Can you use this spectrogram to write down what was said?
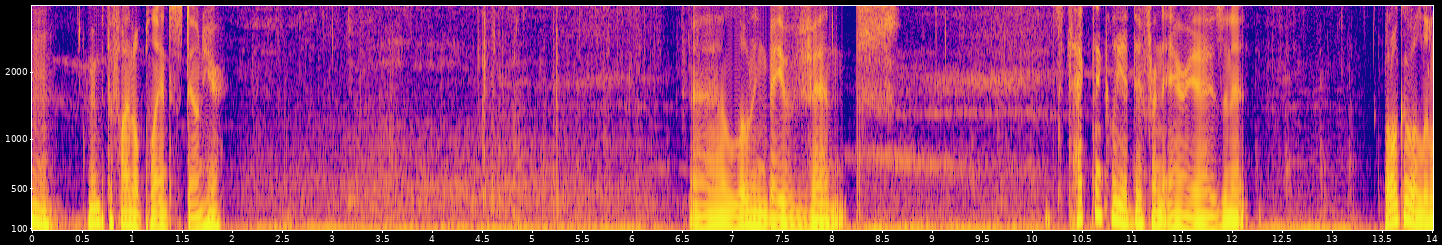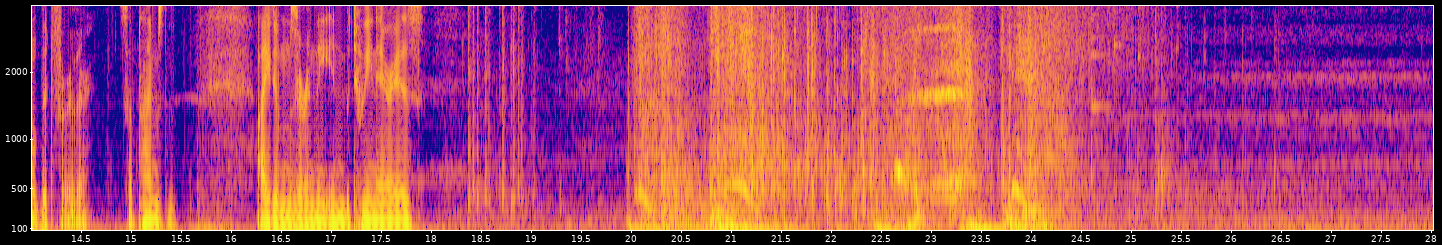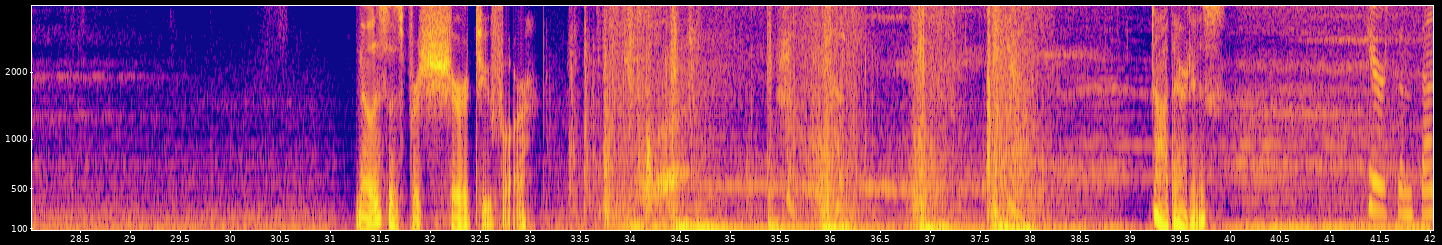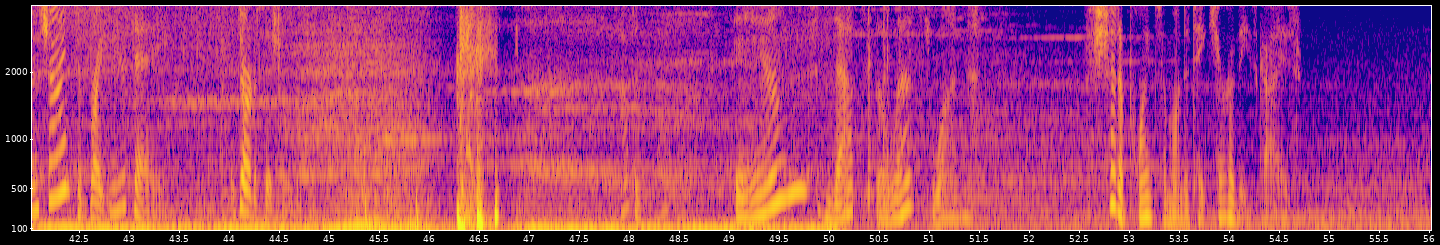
Hmm. Maybe the final plant is down here. Uh, loading bay vent. It's technically a different area, isn't it? But I'll go a little bit further. Sometimes the items are in the in-between areas. No, this is for sure too far. Ah, there it is. Here's some sunshine to brighten your day. It's artificial, though. How does that work? And that's the last one. I should appoint someone to take care of these guys.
